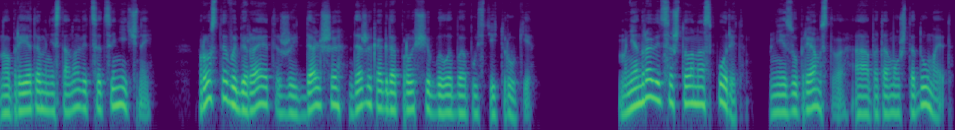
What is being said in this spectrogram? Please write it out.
но при этом не становится циничной. Просто выбирает жить дальше, даже когда проще было бы опустить руки. Мне нравится, что она спорит. Не из упрямства, а потому что думает.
